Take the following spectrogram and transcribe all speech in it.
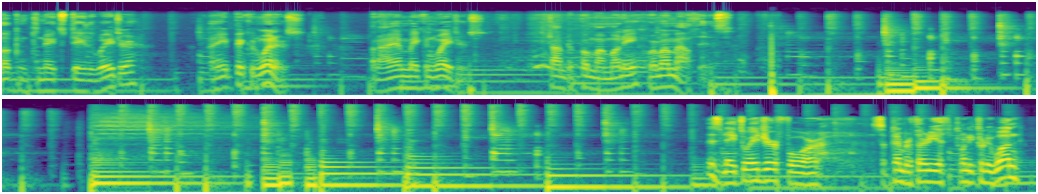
Welcome to Nate's Daily Wager. I ain't picking winners, but I am making wagers. Time to put my money where my mouth is. This is Nate's Wager for September 30th, 2021.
